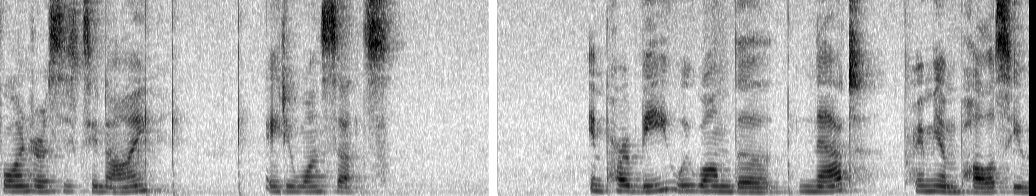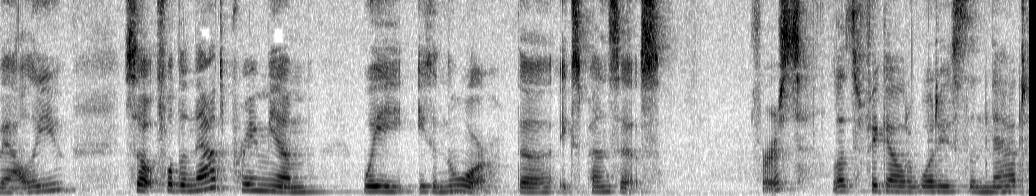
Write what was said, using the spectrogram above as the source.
469.81 cents. In part B, we want the net premium policy value. So for the net premium, we ignore the expenses. First, let's figure out what is the net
